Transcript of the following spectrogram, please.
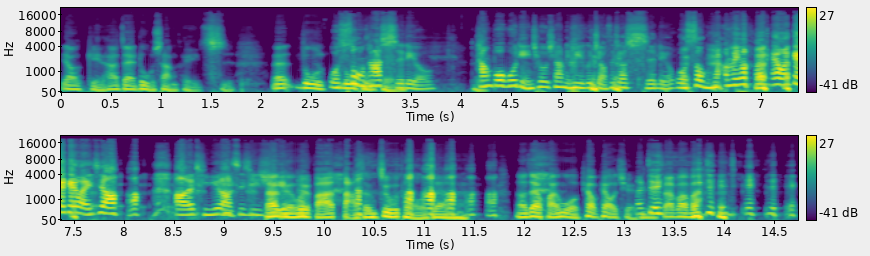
要给他在路上可以吃。那路我送他石榴。《唐伯虎点秋香》里面有个角色叫石榴，我送他，没有开玩开开玩笑。好，请于老师继续。他可能会把他打成猪头这样，然后再还我票票权。对，爸爸。对对对。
